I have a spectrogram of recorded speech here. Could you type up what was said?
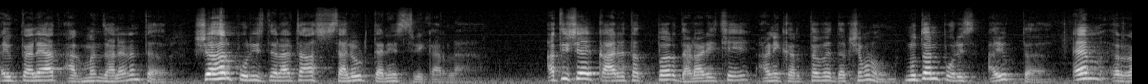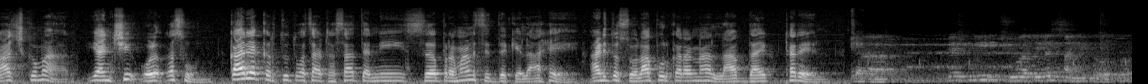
आयुक्तालयात आगमन झाल्यानंतर शहर पोलीस दलाचा सॅल्यूट त्यांनी स्वीकारला. अतिशय कार्यतत्पर धडाडीचे आणि कर्तव्य दक्ष म्हणून नूतन पोलीस आयुक्त एम राजकुमार यांची ओळख असून कार्यकर्तृत्वाचा ठसा त्यांनी सप्रमाण सिद्ध केला आहे आणि तो सोलापूरकरांना लाभदायक ठरेल. तेच मी सुरुवातीलाच सांगितलं होतं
